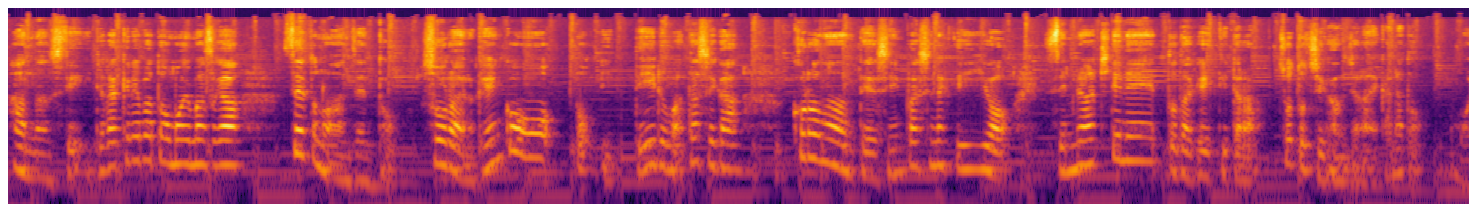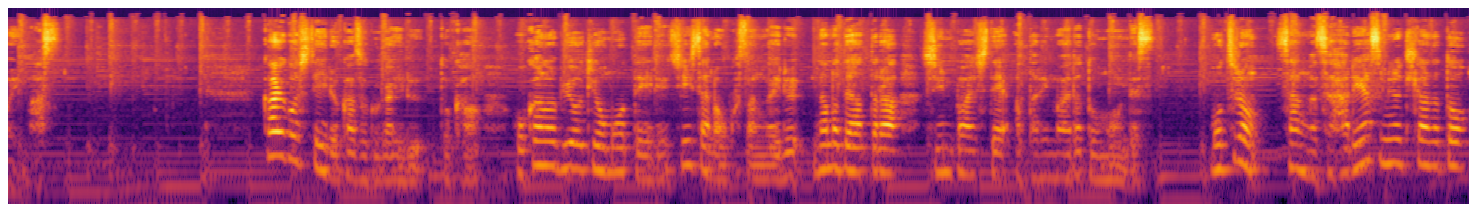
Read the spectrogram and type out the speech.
判断していただければと思いますが、生徒の安全と将来の健康をと言っている私が、コロナなんて心配しなくていいよ、セミナー来てねとだけ言っていたらちょっと違うんじゃないかなと思います。介護している家族がいるとか、他の病気を持っている小さなお子さんがいるなのであったら心配して当たり前だと思うんです。もちろん3月春休みの期間だと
